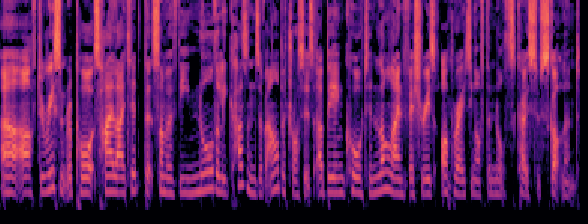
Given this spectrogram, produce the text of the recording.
uh, after recent reports highlighted that some of the northerly cousins of albatrosses are being caught in longline fisheries operating off the north coast of Scotland.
